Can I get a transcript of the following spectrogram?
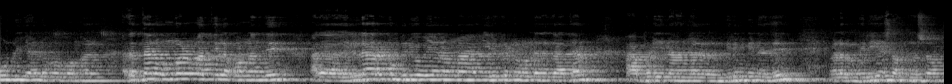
ஊழிய அனுபவங்கள். அதைத்தான் உங்கள் மத்தியில் கொண்டு வந்து அதை எல்லாருக்கும் பிரயோஜனமாக இருக்கட்டும்ன்றதுக்காக தான் அப்படி நாங்கள் விரும்பினது. எங்களுக்கு பெரிய சந்தோஷம்.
